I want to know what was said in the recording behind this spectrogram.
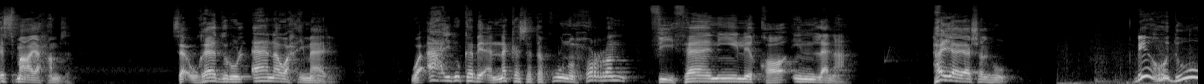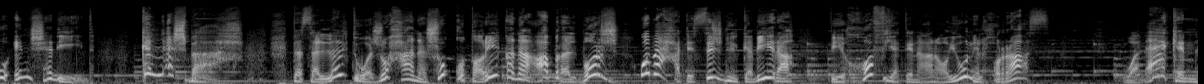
اسمع يا حمزة. سأغادر الآن وحماري وأعدك بأنك ستكون حرا في ثاني لقاء لنا. هيا يا شلهوب. بهدوء شديد كالأشباح. تسللت وجحا نشق طريقنا عبر البرج وباحة السجن الكبيرة في خفية عن عيون الحراس. ولكن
